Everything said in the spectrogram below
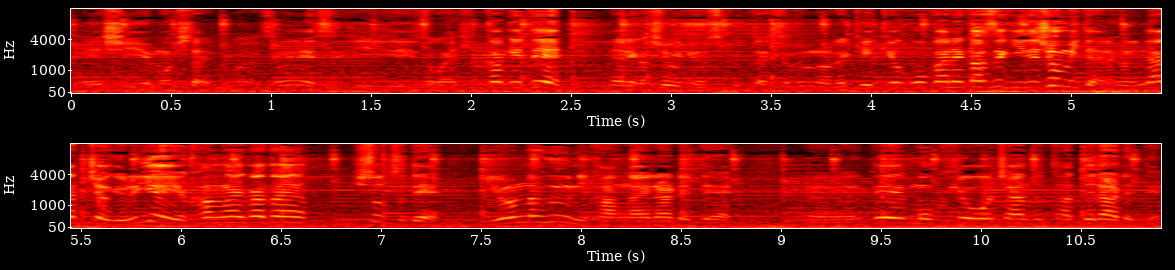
えー、CM をしたりとかですね SDGs とか引っ掛けて何か商品を作ったりするので結局お金稼ぎでしょみたいな風になっちゃうけどいやいや考え方一つでいろんな風に考えられて、えー、で目標をちゃんと立てられて、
